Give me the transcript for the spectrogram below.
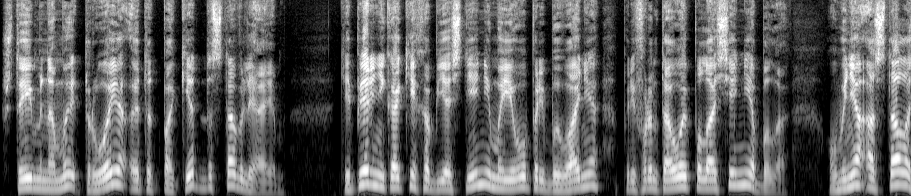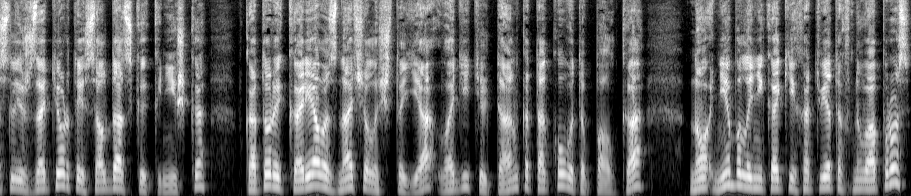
что именно мы трое этот пакет доставляем – Теперь никаких объяснений моего пребывания при фронтовой полосе не было. У меня осталась лишь затертая солдатская книжка, в которой коряво значилось, что я водитель танка такого-то полка, но не было никаких ответов на вопрос,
